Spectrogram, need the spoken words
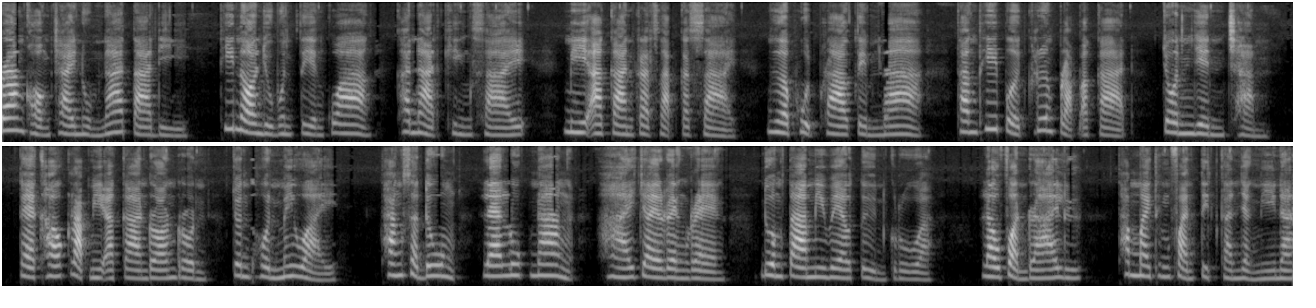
ร่างของชายหนุ่มหน้าตาดีที่นอนอยู่บนเตียงกว้าง ขนาดคิงไซส์ มีอาการกระสับกระส่าย เหงื่อผุดพราวเต็มหน้า ทั้งที่เปิดเครื่องปรับอากาศ จนเย็นฉ่ำแต่เขากลับมีอาการร้อนรนจนทนไม่ไหว ทั้งสะดุ้งและลุกนั่ง หายใจแรงๆ ดวงตามีแววตื่นกลัว เราฝันร้ายหรือทำไมถึงฝันติดกันอย่างนี้นะ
